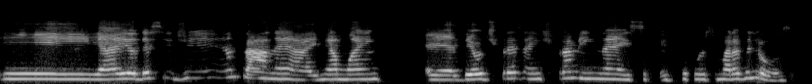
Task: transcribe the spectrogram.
E aí eu decidi entrar, né? Aí minha mãe é, deu de presente para mim, né? Esse, esse curso maravilhoso.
